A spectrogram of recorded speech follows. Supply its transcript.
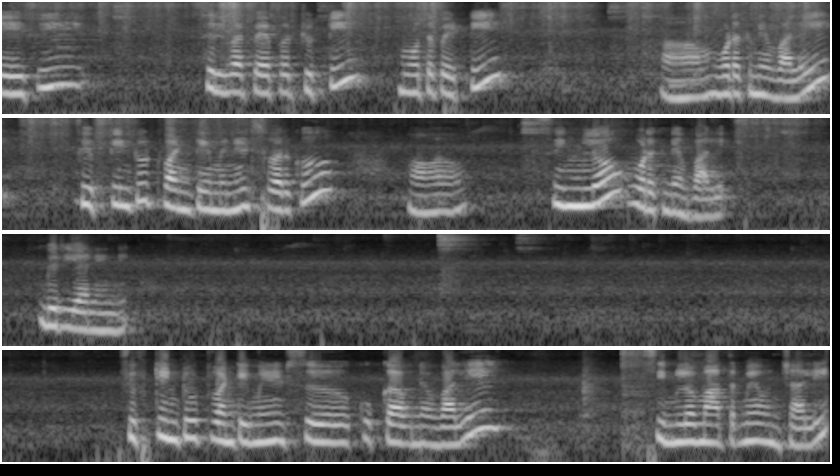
వేసి సిల్వర్ పేపర్ చుట్టి మూత పెట్టి ఉడకనివ్వాలి. ఫిఫ్టీన్ టు ట్వంటీ మినిట్స్ వరకు సిమ్లో ఉడకనివ్వాలి బిర్యానీని. Fifteen to twenty minutes cook అవనివ్వాలి. సిమ్లో మాత్రమే ఉంచాలి.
